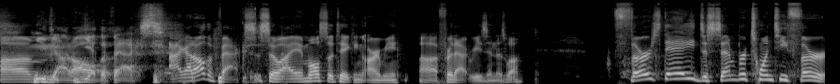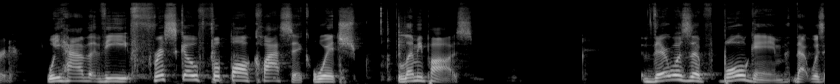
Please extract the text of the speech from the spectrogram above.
Um, You got all yeah, the facts. I got all the facts, so I am also taking Army uh, for that reason as well. Thursday, December 23rd, we have the Frisco Football Classic, which, let me pause. There was a bowl game that was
